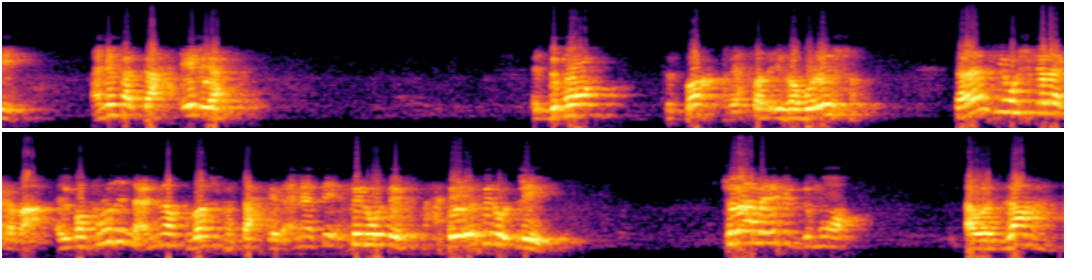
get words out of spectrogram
ليه؟ هنفتح إيه اللي يحصل؟ الدموع تتبخر يحصل evaporation تمام؟ في مشكلة يا جماعة. المفروض إن عينينا ما تفضلش مفتحه كده. عينيها تقفل وتفتح. تقفل ليه؟ عشان أعمل إيه في الدموع؟ أوزعها.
